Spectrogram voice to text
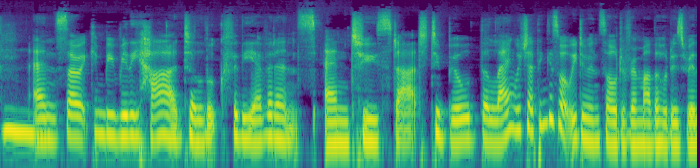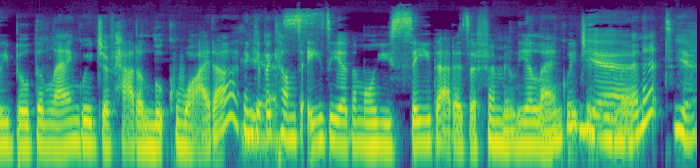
Mm. And so it can be really hard to look for the evidence and to start to build the language. I think is what we do in Soul Driven Motherhood is really build the language of how to look wider. I think it becomes easier the more you see that as a familiar language and Yeah. you learn it Yeah.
